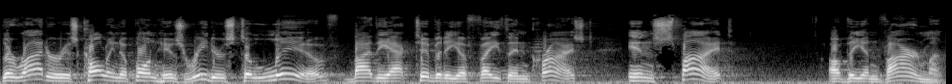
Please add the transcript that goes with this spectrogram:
The writer is calling upon his readers to live by the activity of faith in Christ in spite of the environment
